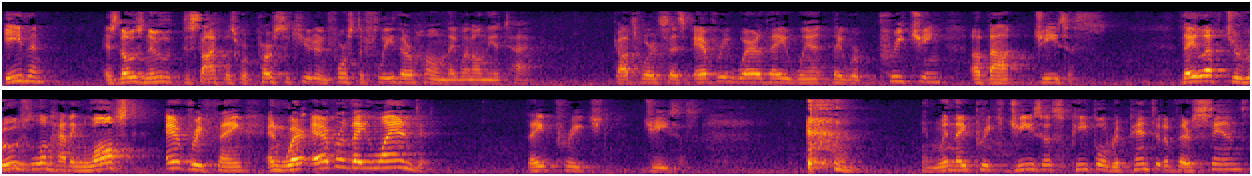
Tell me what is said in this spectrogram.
Even as those new disciples were persecuted and forced to flee their home, they went on the attack. God's word says everywhere they went, they were preaching about Jesus. They left Jerusalem having lost everything, and wherever they landed, they preached Jesus. and when they preached Jesus, people repented of their sins,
